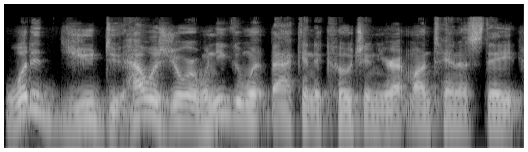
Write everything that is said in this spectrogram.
What did you do? How was your when you went back into coaching? You're at Montana State,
